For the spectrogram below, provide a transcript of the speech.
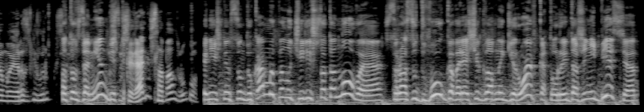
Ё-моё, разбил руку. Зато взамен В смысле, реально сломал руку? бесконечным сундукам мы получили что-то новое. Сразу двух говорящих главных героев, которые даже не бесят.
